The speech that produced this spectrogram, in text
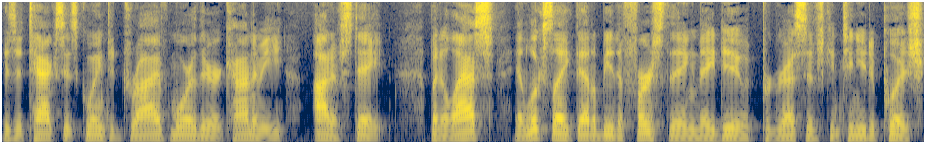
is a tax that's going to drive more of their economy out of state. But alas, it looks like that'll be the first thing they do if progressives continue to push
